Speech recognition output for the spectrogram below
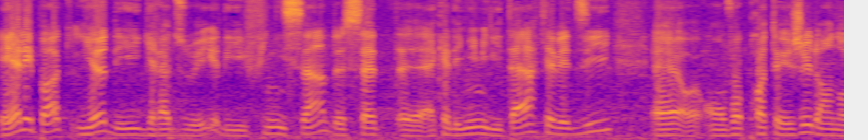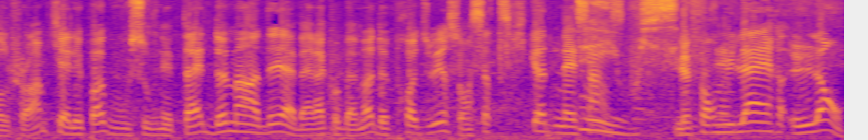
Et à l'époque, il y a des gradués, des finissants de cette euh, académie militaire qui avaient dit, euh, on va protéger Donald Trump, qui à l'époque, vous vous souvenez peut-être, demandait à Barack Obama de produire son certificat de naissance. Eh oui, le formulaire long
